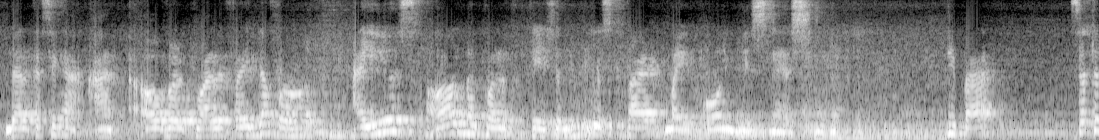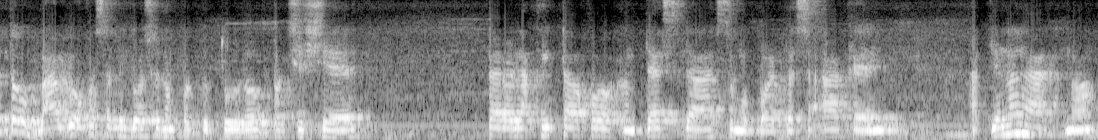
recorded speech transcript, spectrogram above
dahil kasi nga uh, overqualified ako, I use all my qualification to start my own business. Diba? Sa totoo, bago ako sa negosyo ng pagtuturo, pagsishare, pero nakita ko ang TESDA sumuporta sa akin. At yun na nga, no?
